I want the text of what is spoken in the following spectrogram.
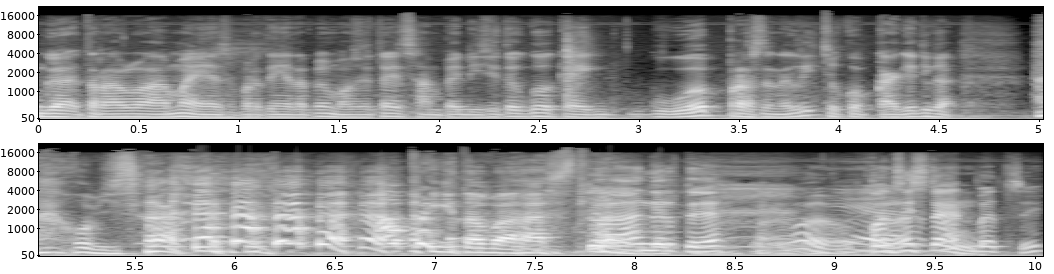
nggak terlalu lama ya sepertinya tapi maksudnya sampai di situ gue kayak gue personally cukup kaget juga ah kok bisa apa yang kita bahas 200 ya. Wow. Iya. konsisten. sih.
